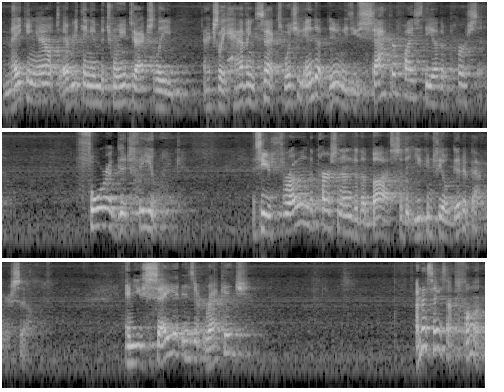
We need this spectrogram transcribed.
making out to everything in between to actually actually having sex. What you end up doing is you sacrifice the other person for a good feeling. And so you're throwing the person under the bus so that you can feel good about yourself. And you say it isn't wreckage. I'm not saying it's not fun.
